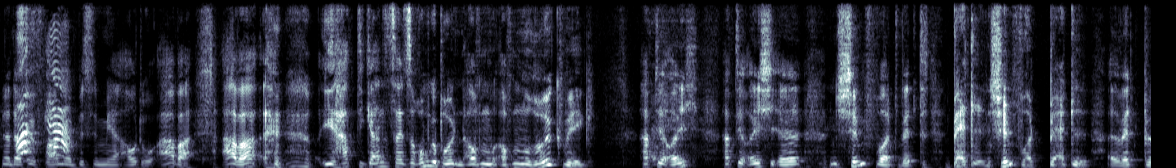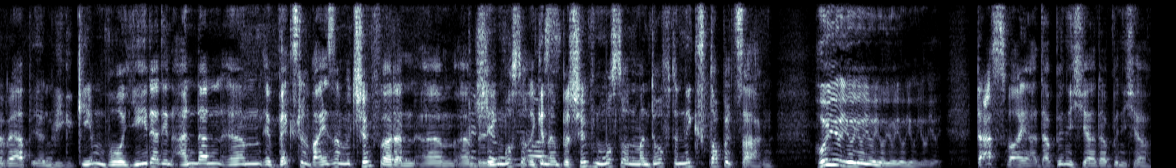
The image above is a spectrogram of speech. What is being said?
na, dafür fahren wir ein bisschen mehr Auto. Aber, aber, ihr habt die ganze Zeit so rumgebrüllt und auf dem, auf dem Rückweg. Habt ihr euch, habt ihr euch äh, ein Schimpfwort-Battle, ein Schimpfwort-Battle, also Wettbewerb irgendwie gegeben, wo jeder den anderen ähm, wechselweise mit Schimpfwörtern ähm, äh, belegen Beschimpfen musste und muss. genau, beschimpfen musste und man durfte nichts doppelt sagen. Huiuiuiuiuiuiui. Das war ja, da bin ich ja, da bin ich ja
